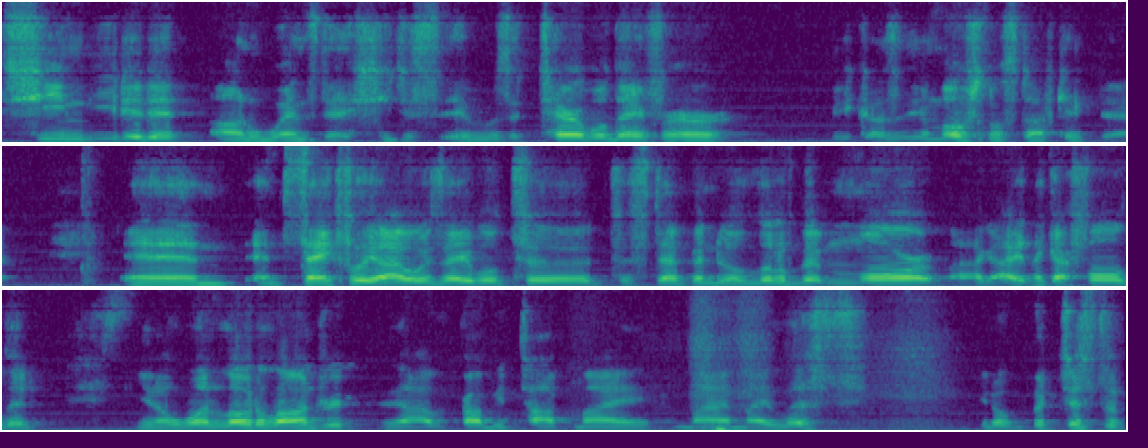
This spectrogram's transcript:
she needed it on Wednesday. She just it was a terrible day for her because the emotional stuff kicked in, and and thankfully I was able to to step into a little bit more. I, I think I folded, you know, one load of laundry. I would probably top my my my list, you know. But just to,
